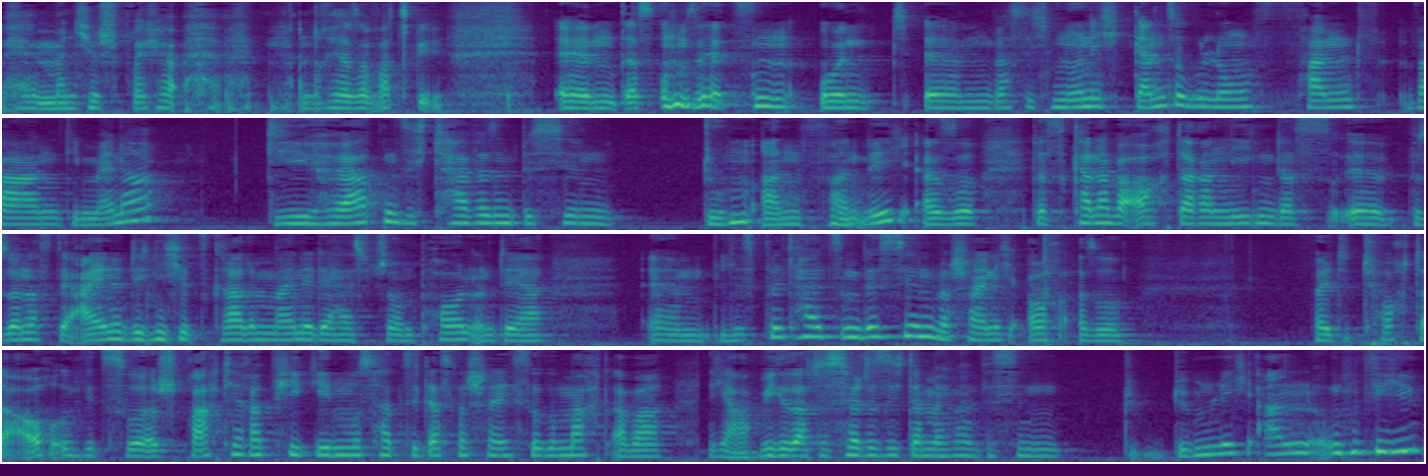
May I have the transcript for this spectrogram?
äh, manche Sprecher, äh, Andrea Sawatzki, ähm, das umsetzen. Und ähm, was ich nur nicht ganz so gelungen fand, waren die Männer. Die hörten sich teilweise ein bisschen dumm an, fand ich. Also das kann aber auch daran liegen, dass äh, besonders der eine, den ich jetzt gerade meine, der heißt John Paul und der ähm, lispelt halt so ein bisschen. Wahrscheinlich auch, also weil die Tochter auch irgendwie zur Sprachtherapie gehen muss, hat sie das wahrscheinlich so gemacht. Aber ja, wie gesagt, es hörte sich dann manchmal ein bisschen dümmlich an irgendwie.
